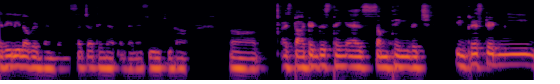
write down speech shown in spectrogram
I really love it when when such a thing happens, and I feel ki हाँ, uh, I started this thing as something which interested me.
